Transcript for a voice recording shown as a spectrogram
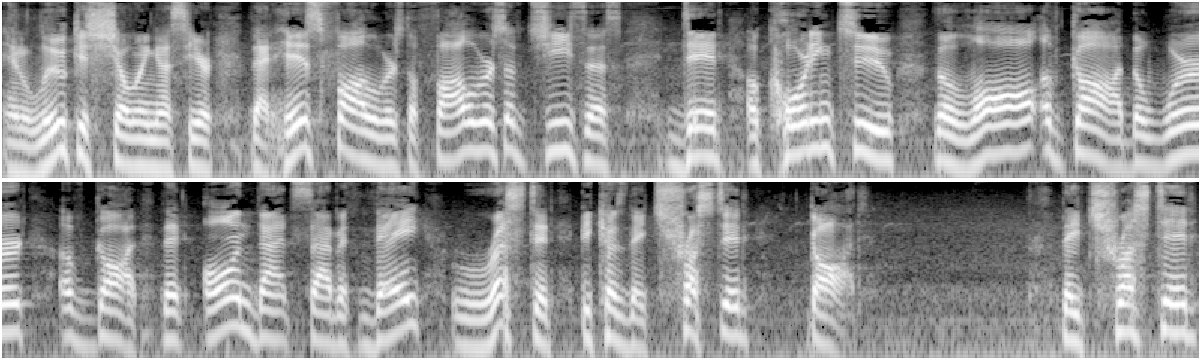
And Luke is showing us here that his followers, the followers of Jesus, did according to the law of God, the word of God, that on that Sabbath they rested because they trusted God. They trusted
